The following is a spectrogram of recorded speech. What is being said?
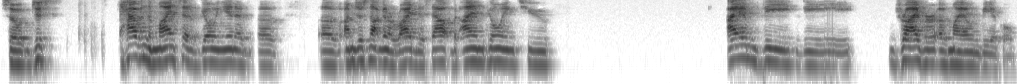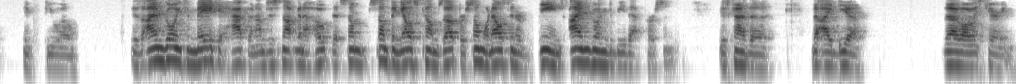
So just having the mindset of going in of of, of I'm just not going to ride this out, but I am going to I am the the driver of my own vehicle, if you will is I'm going to make it happen. I'm just not going to hope that some something else comes up or someone else intervenes. I'm going to be that person. Is kind of the the idea that I've always carried.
